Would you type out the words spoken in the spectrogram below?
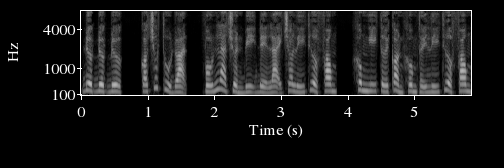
Được được được, có chút thủ đoạn, vốn là chuẩn bị để lại cho Lý Thừa Phong, không nghĩ tới còn không thấy Lý Thừa Phong,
